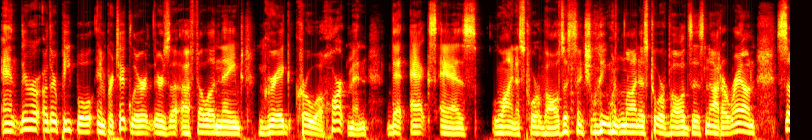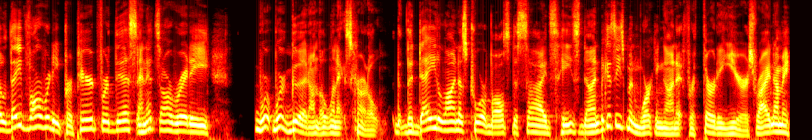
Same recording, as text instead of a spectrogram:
And there are other people in particular. There's a, a fellow named Greg Kroah-Hartman that acts as Linus Torvalds essentially when Linus Torvalds is not around. So they've already prepared for this and it's already we're, we're good on the Linux kernel. The, day Linus Torvalds decides he's done, because he's been working on it for 30 years, right? I mean,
